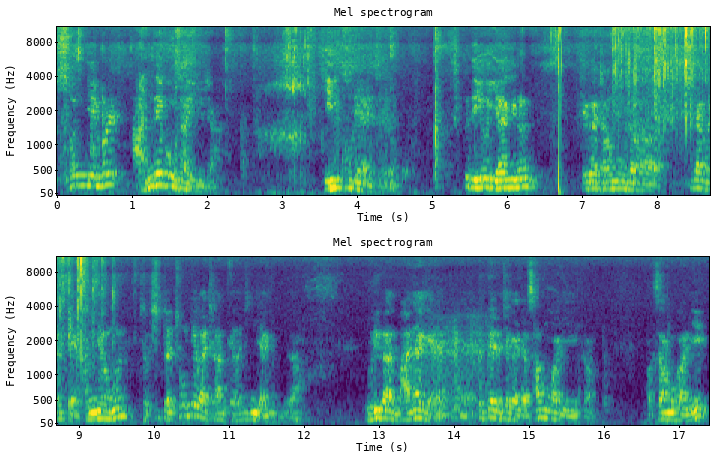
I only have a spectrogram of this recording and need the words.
손님을 안내봉사해주자. 인코리아에서요. 근데 이 이야기는 제가 자원봉사 시작할 때 강령은 적십자 총재가 저한테 하신 이야기입니다. 우리가 만약에 예, 그때는 제가 이제 사무관이니까 박 사무관이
